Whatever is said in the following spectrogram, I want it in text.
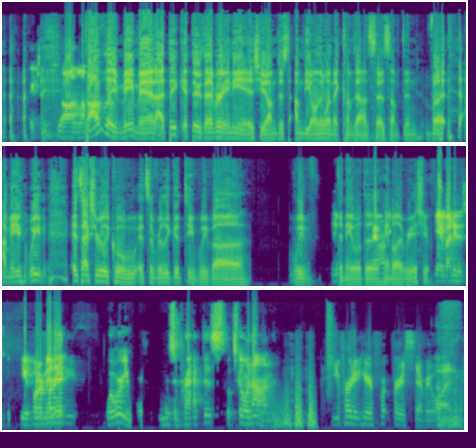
that keeps you all in line? Probably me, man. I think if there's ever any issue, I'm just I'm the only one that comes out and says something. But I mean, we it's actually really cool. It's a really good team. We've uh we've been able to handle every issue. Gabe, I need to speak to you for a You've heard minute. it- Where were you? Missing practice? What's going on? You've heard it here f- first, everyone.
